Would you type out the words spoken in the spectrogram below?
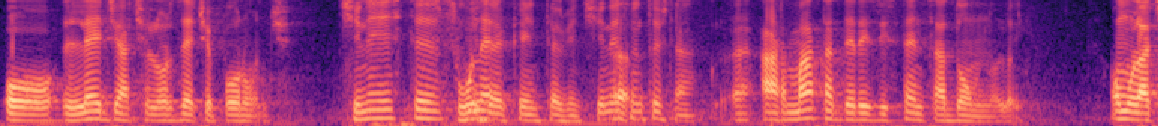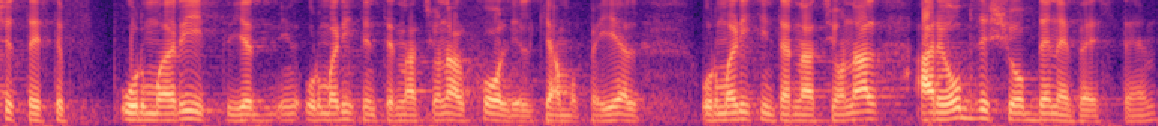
o lege a celor 10 porunci. Cine este, spune, scuze că intervin, cine uh, sunt ăștia? Armata de rezistență a Domnului. Omul acesta este urmărit, e urmărit internațional, Col, el cheamă pe el, urmărit internațional, are 88 de neveste,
